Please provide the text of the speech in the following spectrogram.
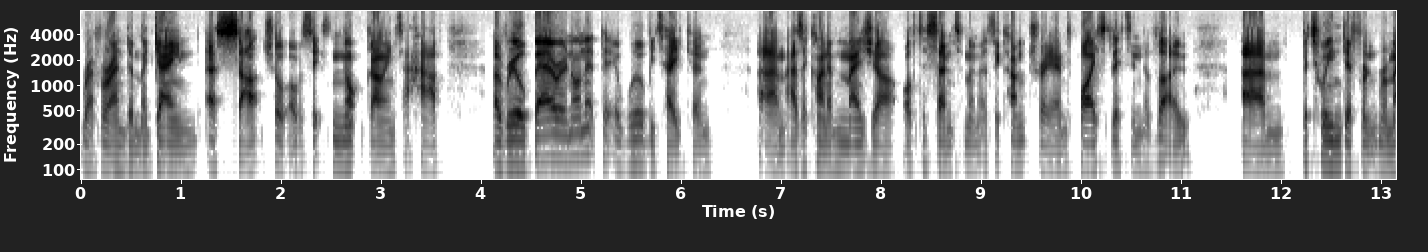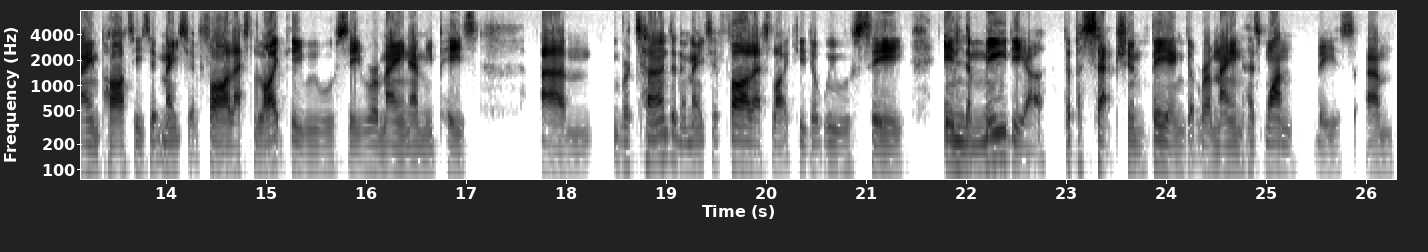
referendum again as such. Or obviously, it's not going to have a real bearing on it, but it will be taken um, as a kind of measure of the sentiment of the country. And by splitting the vote, um, between different Remain parties, it makes it far less likely we will see Remain MEPs um, returned, and it makes it far less likely that we will see in the media the perception being that Remain has won these um,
